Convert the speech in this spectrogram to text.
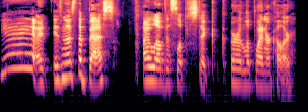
Yay! Isn't this the best? I love this lipstick or lip liner color.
